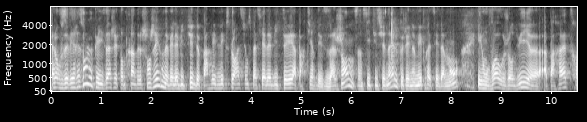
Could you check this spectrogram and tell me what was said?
Alors vous avez raison, le paysage est en train de changer. On avait l'habitude de parler de l'exploration spatiale habitée à partir des agences institutionnelles que j'ai nommées précédemment, et on voit aujourd'hui euh, apparaître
